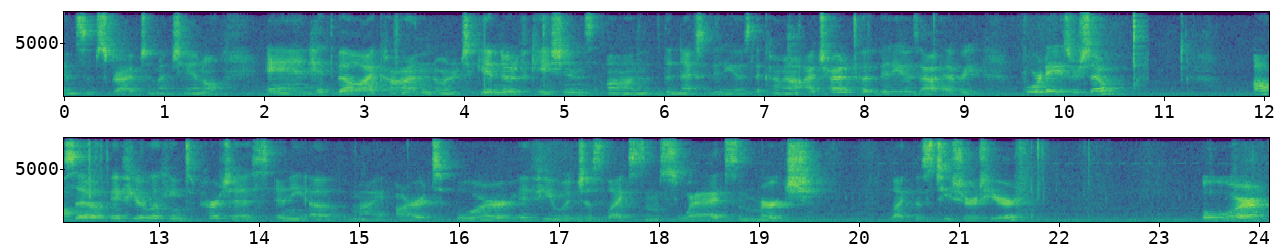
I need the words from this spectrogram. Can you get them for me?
and subscribe to my channel and hit the bell icon in order to get notifications on the next videos that come out. I try to put videos out every four days or so. Also, if you're looking to purchase any of my art, or if you would just like some swag, some merch, like this t-shirt here, or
